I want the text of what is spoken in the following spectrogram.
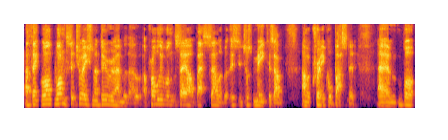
I think one one situation I do remember though. I probably wouldn't say our best seller, but this is just me because I'm I'm a critical bastard. Um, but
